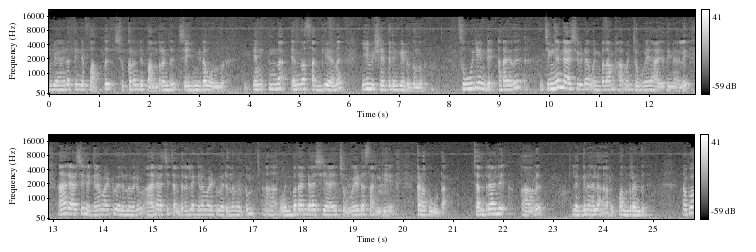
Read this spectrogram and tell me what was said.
വ്യാഴത്തിന്റെ പത്ത് ശുക്രന്റെ പന്ത്രണ്ട് ശനിയുടെ ഒന്ന്. എന്ന എന്ന സംഖ്യയാണ് ഈ വിഷയത്തിലേക്ക് എടുക്കുന്നത്. സൂര്യന്റെ അതായത് ചിങ്ങൻ രാശിയുടെ ഒൻപതാം ഭാവം ചൊവ്വയായതിനാൽ ആ രാശി ലഗ്നമായിട്ട് വരുന്നവരും ആ രാശി ചന്ദ്രലഗ്നമായിട്ട് വരുന്നവർക്കും ആ ഒൻപതാം രാശിയായ ചൊവ്വയുടെ സംഖ്യയെ കണക്ക് കൂട്ടാം. ചന്ദ്രാൽ ആറ് ലഗ്നാൽ ആറ് പന്ത്രണ്ട്. അപ്പോൾ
